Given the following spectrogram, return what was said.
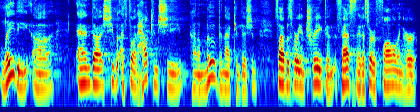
lady, uh, and uh, she, I thought, how can she kind of move in that condition? So I was very intrigued and fascinated. I started following her,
